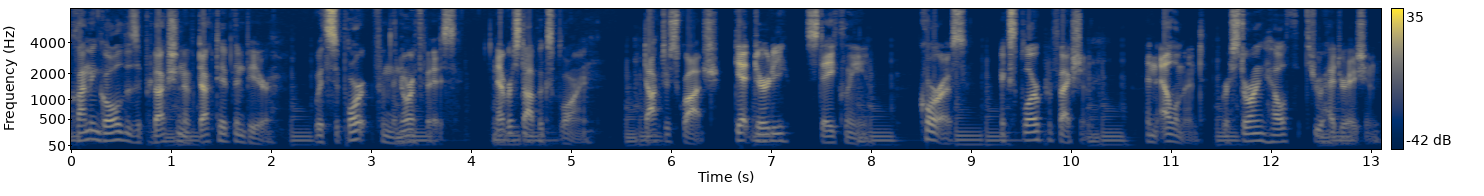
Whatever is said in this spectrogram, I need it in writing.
Climbing Gold is a production of Duct Tape and Beer, with support from the North Face. Never stop exploring. Dr. Squatch, get dirty, stay clean. Chorus, explore perfection. An element, restoring health through hydration.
